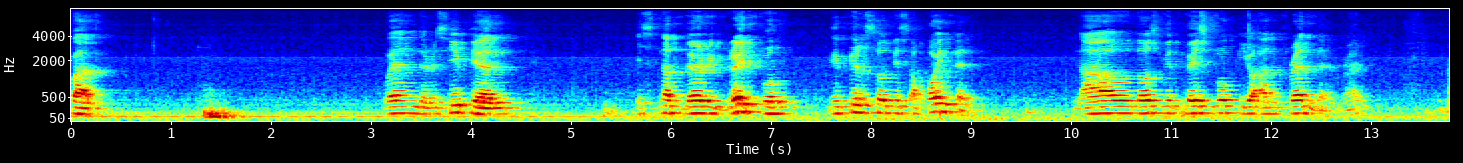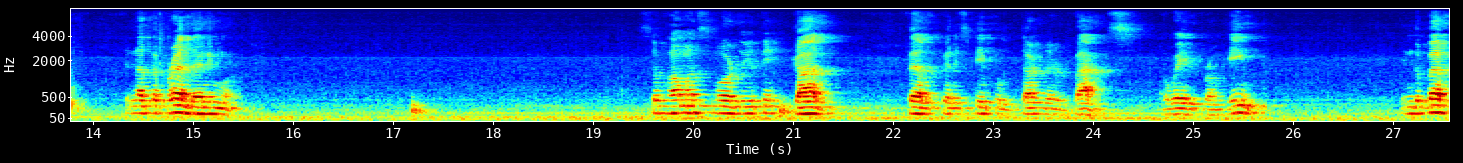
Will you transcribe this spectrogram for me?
But when the recipient is not very grateful, we feel so disappointed. Now, those with Facebook, you unfriend them, right? You're not a friend anymore. So, how much more do you think God felt when His people turned their backs away from Him? In the, back,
